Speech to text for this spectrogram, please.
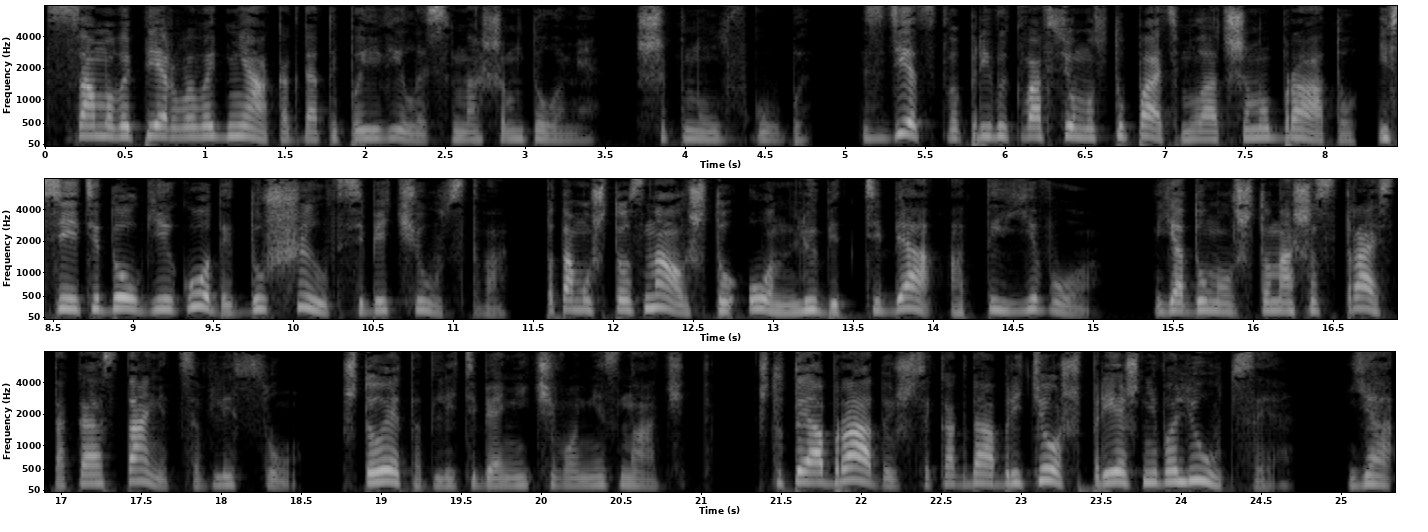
С самого первого дня, когда ты появилась в нашем доме», — шепнул в губы. «С детства привык во всем уступать младшему брату, и все эти долгие годы душил в себе чувства, потому что знал, что он любит тебя, а ты его. Я думал, что наша страсть так и останется в лесу, что это для тебя ничего не значит, что ты обрадуешься, когда обретешь прежнего Люция. Я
